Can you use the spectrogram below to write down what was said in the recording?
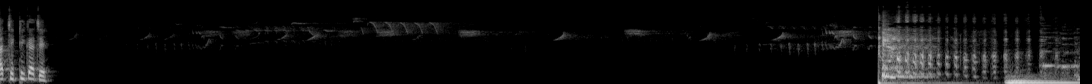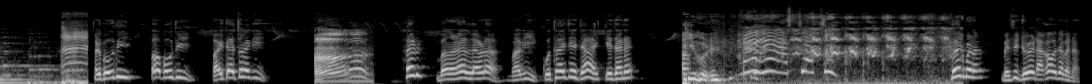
আচ্ছা ঠিক আছে। আরে বৌদি ও বৌদি বাড়িতে আছো নাকি? হ্যাঁ বাংলা লাউড়া মাগি কোথায় যে যায় কে জানে? হ্যাঁ হ্যাঁ আসছি আসছি বেশ মানে বেশি জোরে টাকাও যাবে না।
